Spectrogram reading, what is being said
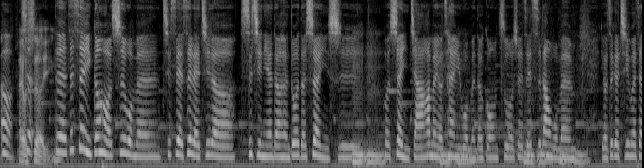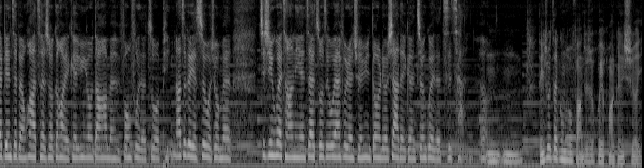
嗯，还有摄影。对，这摄影刚好是我们其实也是累积了十几年的很多的摄影师，嗯嗯，或摄影家，他们有参与我们的工作，所以这次让我们有这个机会在编这本画册的时候，刚好也可以运用到他们很丰富的作品。那这个也是我觉得我们。基金会常年在做这个慰安妇人权运动留下的一个很珍贵的资产。嗯嗯，等于说在工作坊就是绘画跟摄影，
